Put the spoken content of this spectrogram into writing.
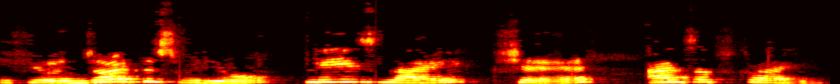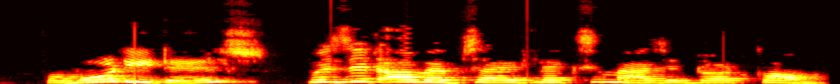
If you enjoyed this video, please like, share and subscribe. For more details, Visit our website leximagic.com.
